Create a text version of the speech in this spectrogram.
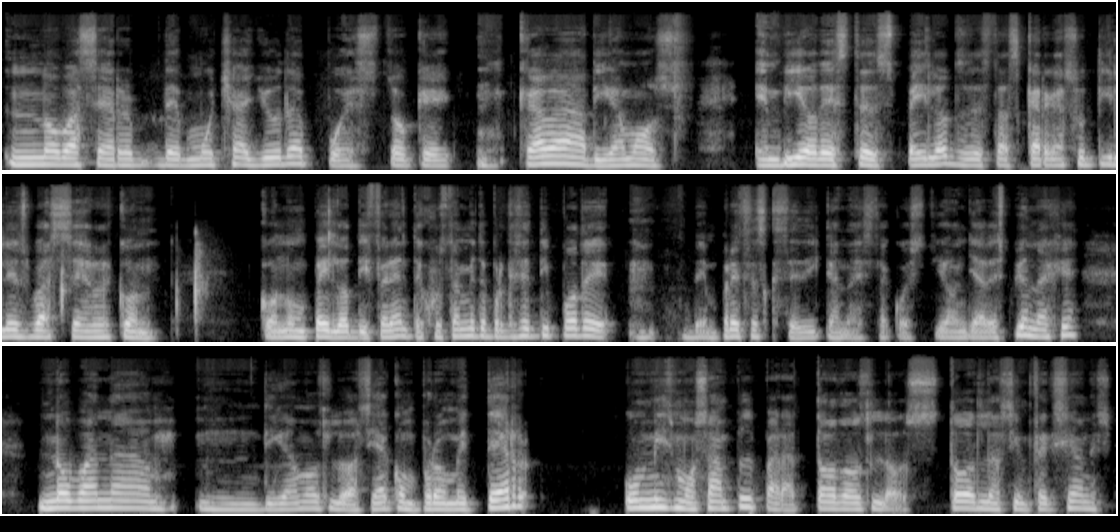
no va a ser de mucha ayuda, puesto que cada, digamos, envío de estos payloads, de estas cargas útiles, va a ser con, con un payload diferente, justamente porque ese tipo de, de empresas que se dedican a esta cuestión ya de espionaje no van a, mm, digámoslo así, a comprometer un mismo sample para todos los, todas las infecciones,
